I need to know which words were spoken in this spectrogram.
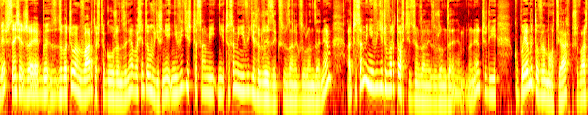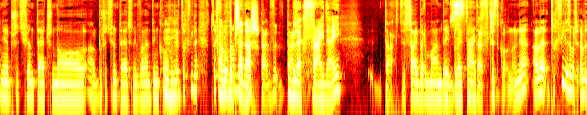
Wiesz, w sensie, że jakby zobaczyłem wartość tego urządzenia, właśnie to mówisz, nie, nie widzisz czasami, nie, czasami nie widzisz ryzyk związanych z urządzeniem, ale czasami nie widzisz wartości związanych z urządzeniem, no nie? Czyli kupujemy to w emocjach, przeważnie przedświąteczno, albo przedświątecznych, walentynkowych, mm -hmm. tak co chwilę, co chwilę Albo mamy, wyprzedaż. Tak, wy, tak. Black Friday tak, Cyber Monday, Black, tak. tak. wszystko, no nie? Ale co chwilę zobacz, ale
